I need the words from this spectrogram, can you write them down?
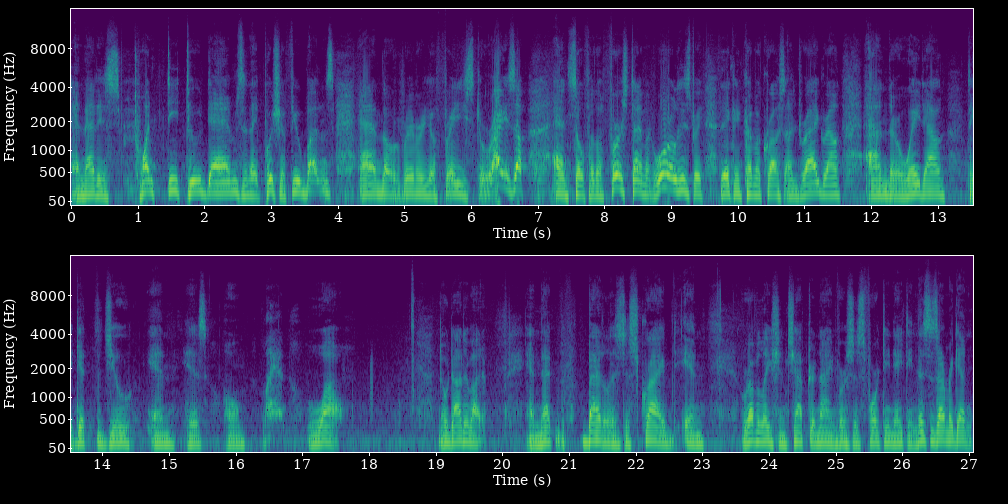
And that is 22 dams, and they push a few buttons, and the river Euphrates dries up. And so, for the first time in world history, they can come across on dry ground, and they're way down to get the Jew in his homeland. Wow. No doubt about it. And that battle is described in Revelation chapter 9, verses 14 18. This is Armageddon.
